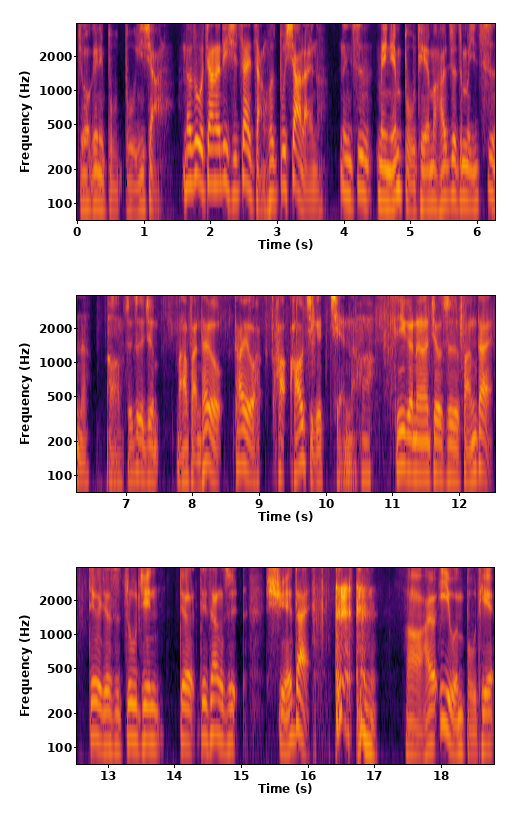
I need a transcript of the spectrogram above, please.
就我给你补补一下了。那如果将来利息再涨或者不下来呢？那你是每年补贴吗？还是就这么一次呢？哦，所以这个就麻烦。他有他有好好几个钱了哈。第一个呢就是房贷，第二个就是租金，第二第三个是学贷，哦，还有艺文补贴。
